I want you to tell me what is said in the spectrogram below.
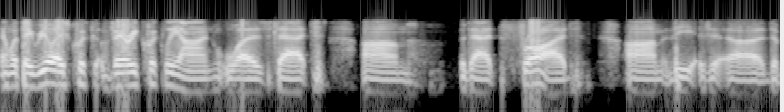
And what they realized quick, very quickly on was that um, that fraud, um, the uh, the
